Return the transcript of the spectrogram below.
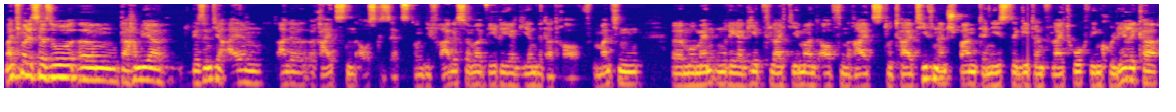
manchmal ist ja so, ähm, da haben wir, wir sind ja allen alle Reizen ausgesetzt. Und die Frage ist immer, wie reagieren wir da drauf? In manchen äh, Momenten reagiert vielleicht jemand auf einen Reiz total tiefenentspannt, der nächste geht dann vielleicht hoch wie ein Choleriker.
